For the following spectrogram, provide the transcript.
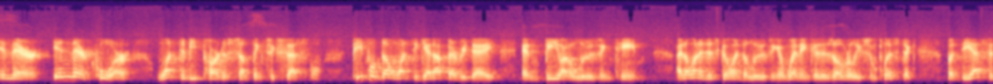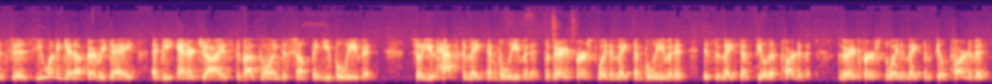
in their in their core want to be part of something successful. People don't want to get up every day and be on a losing team. I don't want to just go into losing and winning because it's overly simplistic. But the essence is you want to get up every day and be energized about going to something you believe in. So you have to make them believe in it. The very first way to make them believe in it is to make them feel they're part of it. The very first way to make them feel part of it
